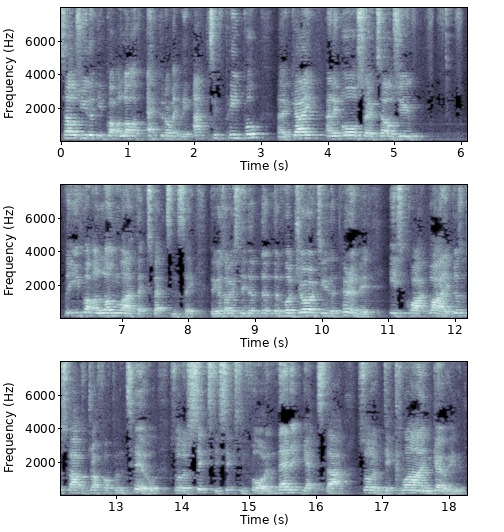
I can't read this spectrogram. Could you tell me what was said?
tells you that you've got a lot of economically active people, okay? And it also tells you that you've got a long life expectancy because obviously the, the, the, majority of the pyramid is quite wide. It doesn't start to drop off until sort of 60, 64 and then it gets that sort of decline going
